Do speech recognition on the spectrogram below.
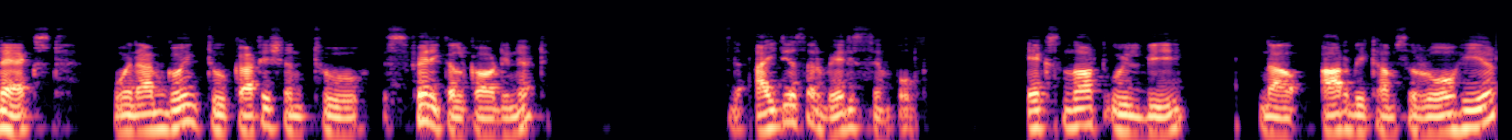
next when I'm going to Cartesian to spherical coordinate, the ideas are very simple. X naught will be, now R becomes rho here.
